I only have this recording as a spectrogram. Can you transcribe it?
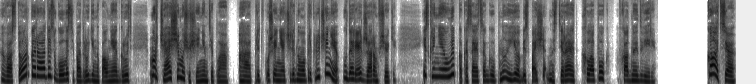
Восторг и радость в голосе подруги наполняет грудь мурчащим ощущением тепла, а предвкушение очередного приключения ударяет жаром в щеки. Искренняя улыбка касается губ, но ее беспощадно стирает хлопок входной двери. «Катя!»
